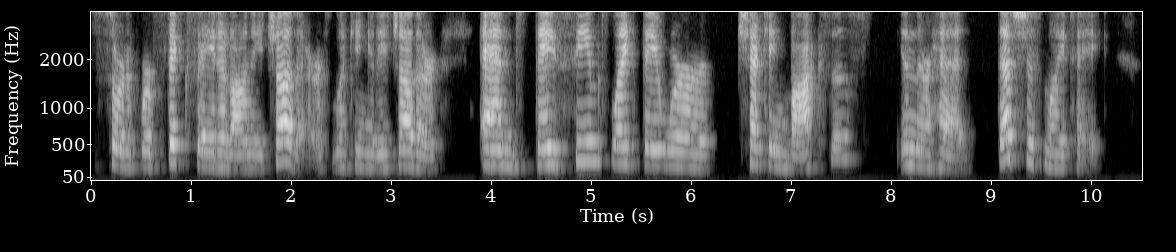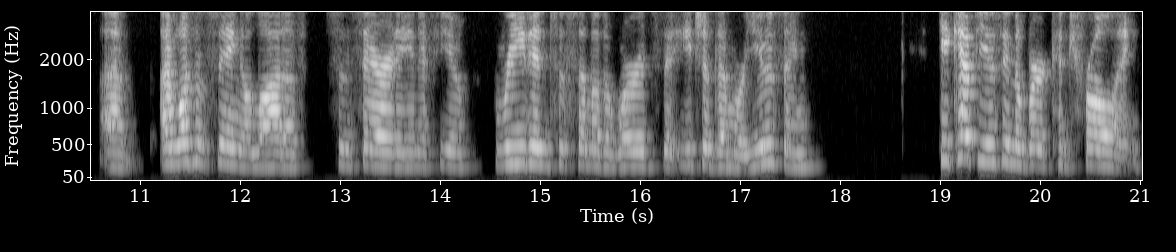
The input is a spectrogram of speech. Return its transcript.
sort of we're fixated on each other, looking at each other. And they seemed like they were checking boxes in their head. That's just my take. Um, I wasn't seeing a lot of sincerity. And if you read into some of the words that each of them were using, he kept using the word controlling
